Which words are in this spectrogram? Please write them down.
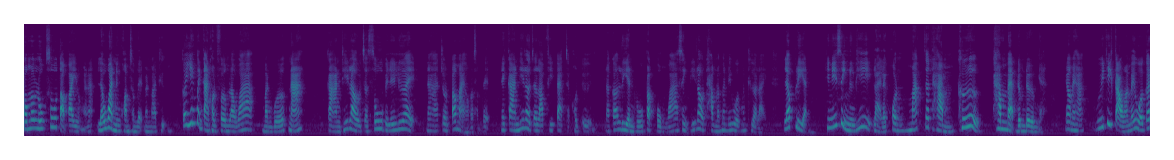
ล้มแล้วลุกสู้ต่อไปอย่างนั้นนะแล้ววันหนึ่งความสำเร็จมันมาถึง ก็ยิ่งเป็นการ confirm เราว่ามัน work นะ การที่เราจะสู้ไปเรื่อยๆนะคะจนเป้าหมายของเราสำเร็จ ในการที่เราจะรับ feedback จากคนอื่น แล้วก็เรียนรู้ปรับปรุงว่าสิ่งที่เราทำแล้วมันไม่ work มันคืออะไร แล้วเปลี่ยนทีนี้สิ่งหนึ่งที่หลาย ๆ คนมักจะทำคือทำแบบเดิมๆไงเห็นไหมคะ วิธีเก่ามันไม่ work ก็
